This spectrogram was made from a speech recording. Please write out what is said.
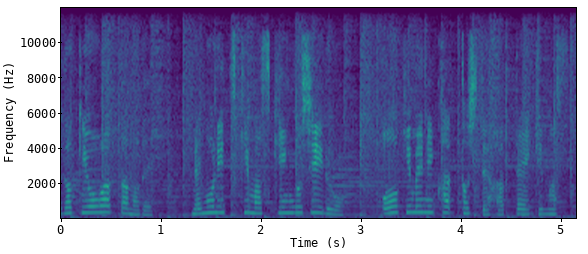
描き終わったので、メモリつきマスキングシールを大きめにカットして貼っていきます。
